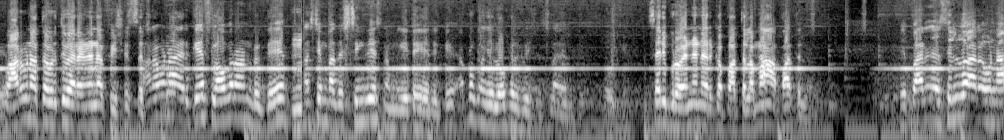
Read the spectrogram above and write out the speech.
இப்போ அரவணா தவிர்த்து வேற என்னென்ன ஃபிஷஸ் அரவணா இருக்கு ஃப்ளவரான் இருக்கு. ஃபர்ஸ்ட் டைம் பார்த்த ஸ்டிங்ரேஸ் நம்ம கிட்ட இருக்கு. அப்புறம் கொஞ்சம் லோக்கல் ஃபிஷஸ்லாம் இருக்கு. ஓகே சரி ப்ரோ என்னென்ன இருக்க பார்த்தலாமா பார்த்துலாம் இது பாருங்க silver arowana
